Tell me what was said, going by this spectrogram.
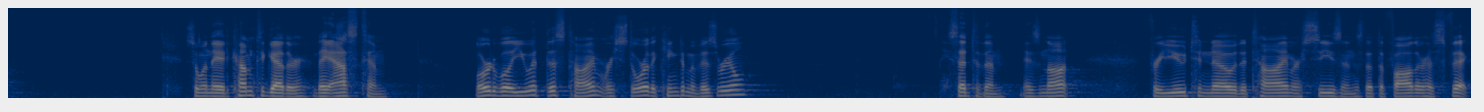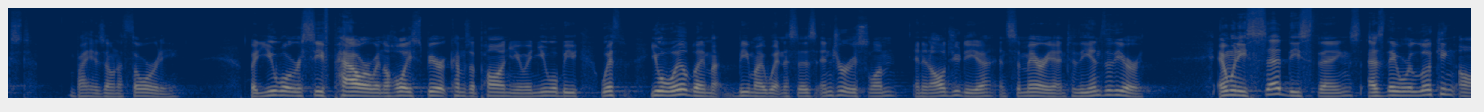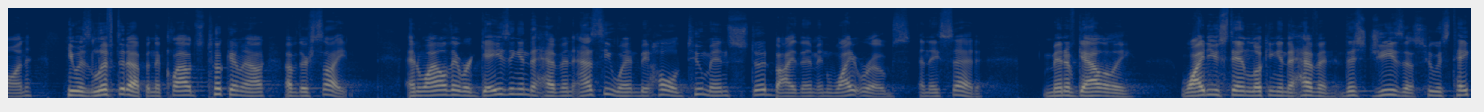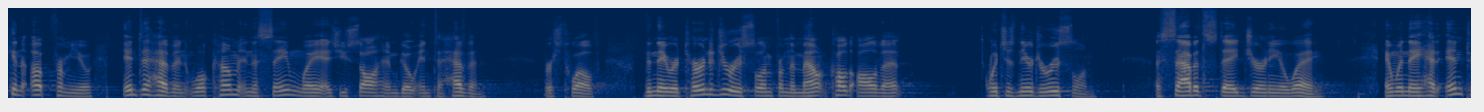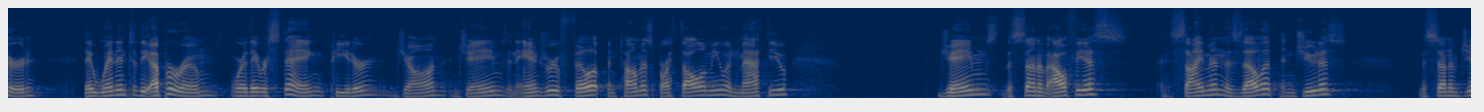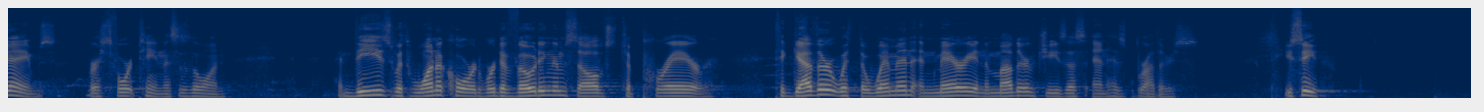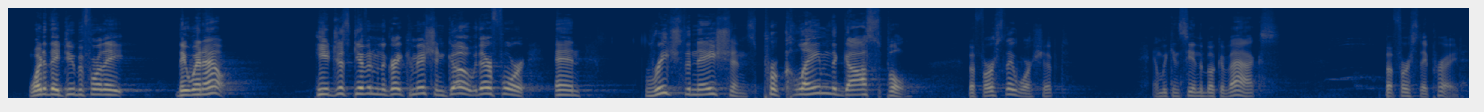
So when they had come together, they asked him, Lord, will you at this time restore the kingdom of Israel? He said to them, Is not for you to know the time or seasons that the Father has fixed by his own authority. But you will receive power when the Holy Spirit comes upon you, and you will be with you will be my, be my witnesses in Jerusalem and in all Judea and Samaria and to the ends of the earth. And when he said these things, as they were looking on, he was lifted up, and the clouds took him out of their sight. And while they were gazing into heaven as he went, behold, two men stood by them in white robes, and they said, Men of Galilee, why do you stand looking into heaven? This Jesus, who is taken up from you into heaven, will come in the same way as you saw him go into heaven. Verse 12. Then they returned to Jerusalem from the mount called Olivet, which is near Jerusalem, a Sabbath day journey away. And when they had entered, they went into the upper room where they were staying Peter, John, James, and Andrew, Philip, and Thomas, Bartholomew, and Matthew, James, the son of Alphaeus, and Simon the zealot, and Judas, the son of James. Verse 14, this is the one. And these, with one accord, were devoting themselves to prayer, together with the women and Mary and the mother of Jesus and his brothers. You see, what did they do before they they went out. He had just given them the Great Commission go, therefore, and reach the nations, proclaim the gospel. But first they worshiped, and we can see in the book of Acts, but first they prayed.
